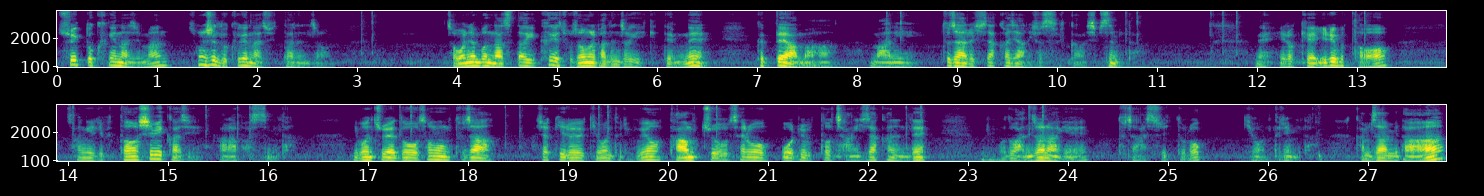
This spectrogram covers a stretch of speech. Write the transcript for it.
수익도 크게 나지만 손실도 크게 날 수 있다는 점. 저번에 한번 나스닥이 크게 조정을 받은 적이 있기 때문에 그때 아마 많이 투자를 시작하지 않으셨을까 싶습니다. 네, 이렇게 1위부터 상위 1위부터 10위까지 알아봤습니다. 이번 주에도 성공 투자 하셨기를 기원 드리고요. 다음 주 새로 월요일부터 장이 시작하는데 우리 모두 안전하게 투자할 수 있도록 기원 드립니다. 감사합니다.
